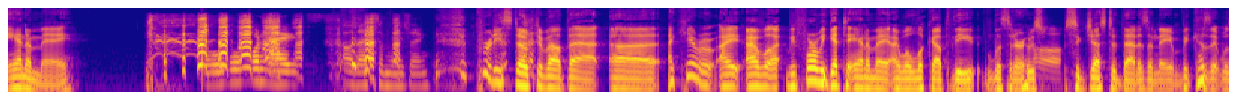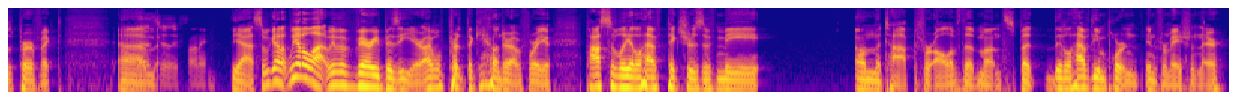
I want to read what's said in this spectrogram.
anime. Oh, nice. Oh, that's amazing. pretty stoked about that. Uh, I can't. Remember, I I will before we get to anime, I will look up the listener who Oh. suggested that as a name because it was perfect. Um, That's really funny. yeah, so we got we had a lot. We have a very busy year. I will print the calendar out for you. Possibly it'll have pictures of me on the top for all of the months, but it'll have the important information there.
